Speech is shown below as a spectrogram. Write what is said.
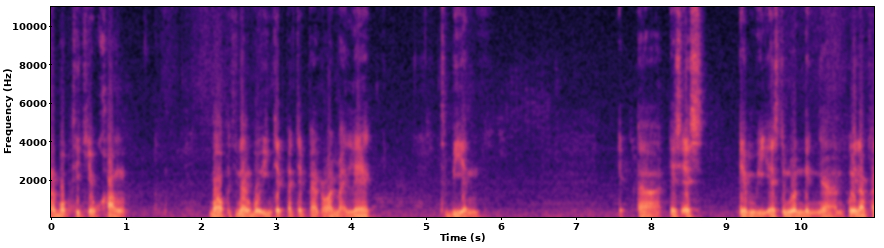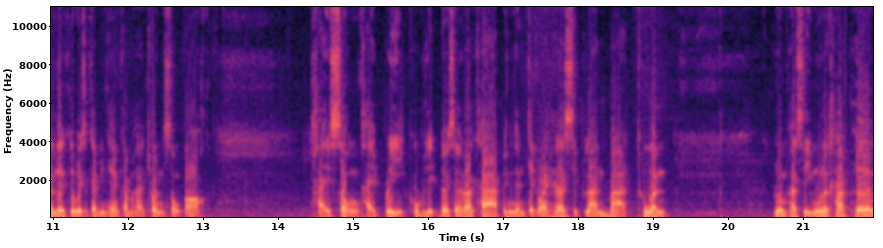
ระบบที่เกี่ยวข้อง บอพระที่นั่ง Boeing 787-800 หมายเลข ทะเบียน HSMVS จำนวนหนึ่งงาน ผู้ได้รับการเลือกคือบริษัทการบินไทยกับมหาชนส่งออก ขายส่งขายปลีกผู้ผลิตโดยเสนอราคาเป็นเงิน 750 ล้านบาทท้วน รวมภาษีมูลค่าเพิ่ม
